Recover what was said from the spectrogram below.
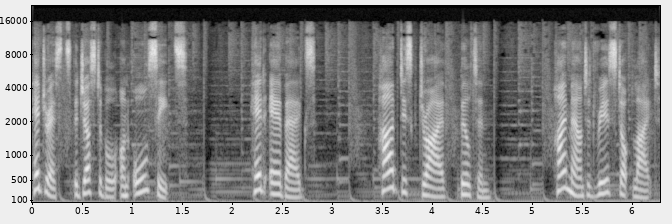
Headrests adjustable on all seats. Head airbags. Hard disk drive built-in. High-mounted rear stop light.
